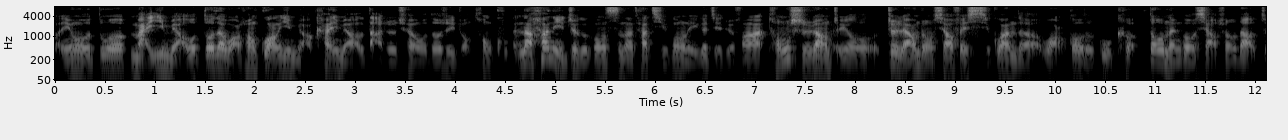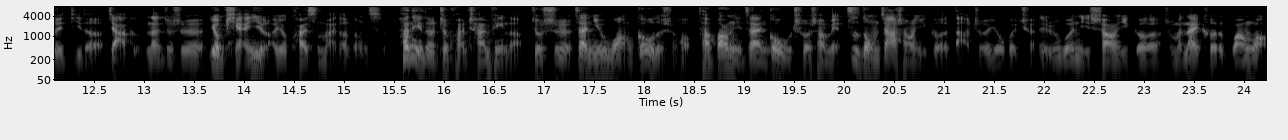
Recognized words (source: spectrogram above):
了，因为我多买一秒，我多在网上逛一秒，看一秒的打折券，我都是一种痛苦。那 Honey 这个公司呢，它提供了一个解决方案，同时让只有这两种消费习惯的网购的顾客都能够享受到最低的价格，那就是又便宜了，又快速买到东西。Honey 的这款产品呢，就是在你网购的时候，它帮你在购物车上面自动加上一个打折优惠券。如果你上一个什么耐克的官网，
